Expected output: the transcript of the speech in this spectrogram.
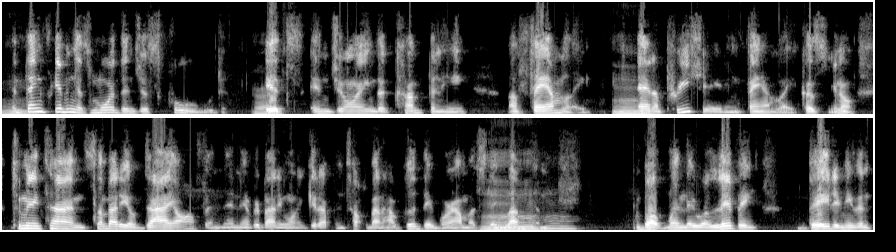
And mm. Thanksgiving is more than just food. Right. It's enjoying the company of family and appreciating family because you know too many times somebody will die off and then everybody want to get up and talk about how good they were how much they loved them but when they were living they didn't even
